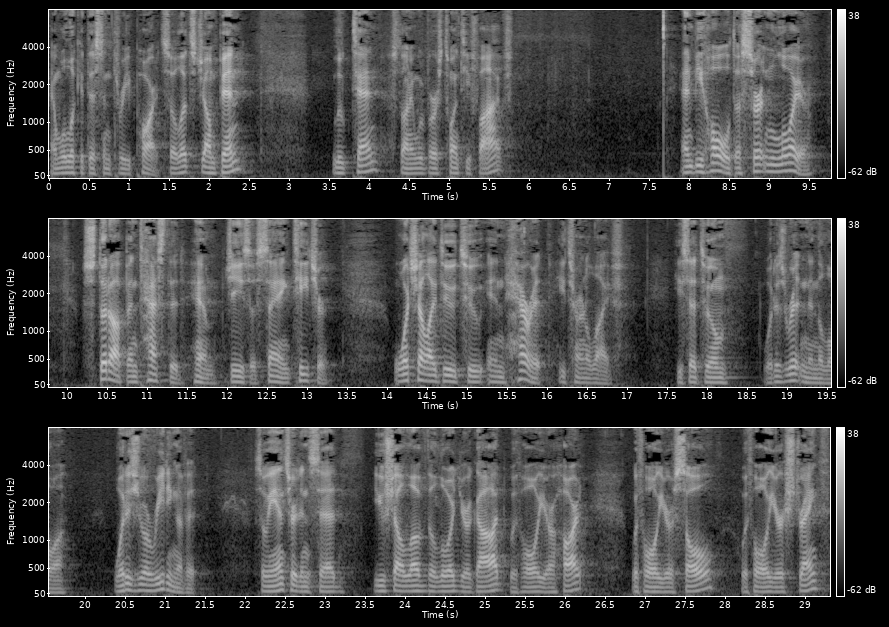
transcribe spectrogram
And we'll look at this in three parts. So let's jump in. Luke 10, starting with verse 25. And behold, a certain lawyer stood up and tested him, Jesus, saying, Teacher, what shall I do to inherit eternal life? He said to him, What is written in the law? What is your reading of it? So he answered and said, You shall love the Lord your God with all your heart, with all your soul, with all your strength,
